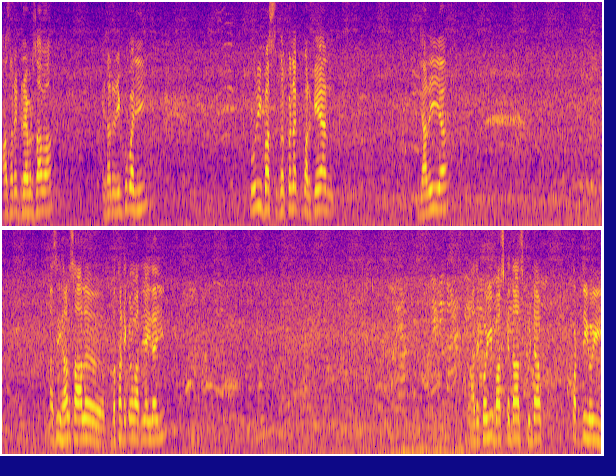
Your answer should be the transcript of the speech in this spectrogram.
ਆ ਸਾਡੇ ਡਰਾਈਵਰ ਸਾਹਿਬ ਆ। ਇਹ ਸਾਡੇ ਰਿੰਕੂ ਭਾਜੀ। ਪੂਰੀ ਬੱਸ ਨੱਕੋ ਨੱਕ ਭਰ ਕੇ ਆ। ਜਾ ਰਹੀ ਆ। ਅਸੀਂ ਹਰ ਸਾਲ ਮੱਥਾ ਟੇਕਣ ਵਾਸਤੇ ਜਾਈਦਾ ਜੀ। ਆ ਦੇਖੋ ਜੀ, ਬੱਸ ਕਿੱਦਾਂ ਸਪੀਡਾਂ ਪਟਦੀ ਹੋਈ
